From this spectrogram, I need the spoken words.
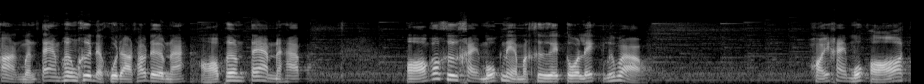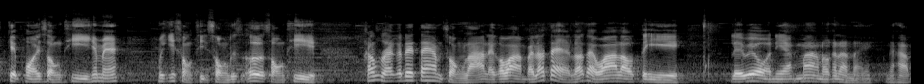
อ่าเหมือนแต้มเพิ่มขึ้นแต่คูดาวเท่าเดิมนะ อ๋อ เพิ่มแต้มนะครับ อ๋อ ก็คือไข่มุกเนี่ย มันคือไอตัวเล็กหรือเปล่า หอยไข่มุก อ๋อ เก็บหอยสองทีใช่ไหม เมื่อกี้สองทีสองเออสองที ครั้งสุดท้ายก็ได้แต้มสองล้านอะไรก็ว่าไปแล้วแต่แล้วแต่ว่าเราตีเลเวลอันเนี้ยมากน้อยขนาดไหนนะครับ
